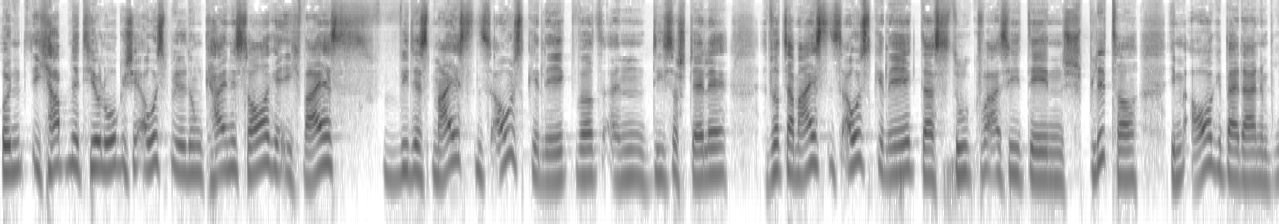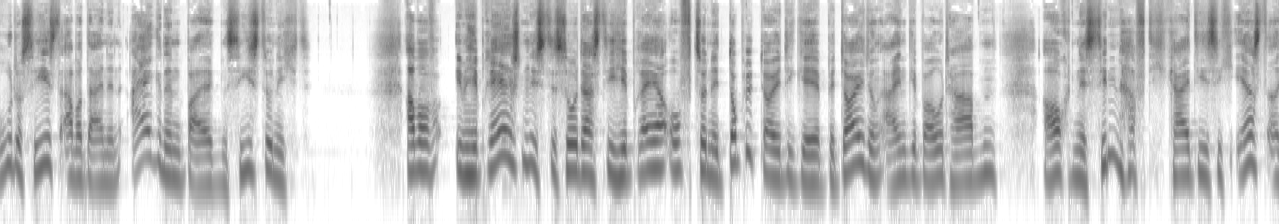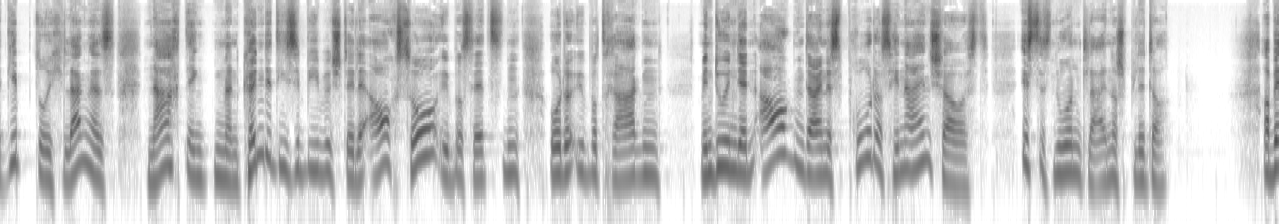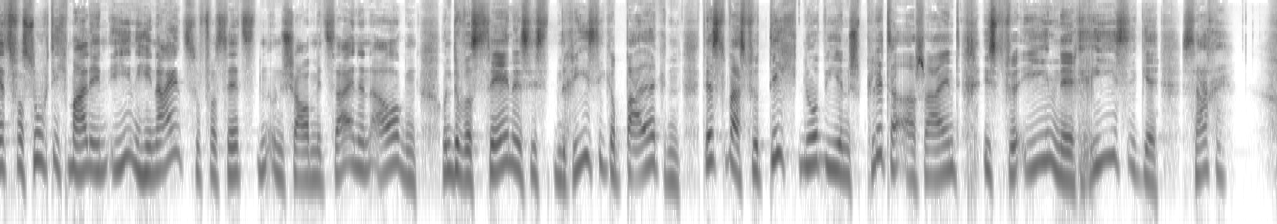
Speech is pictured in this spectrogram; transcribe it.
Und ich habe eine theologische Ausbildung, keine Sorge. Ich weiß, wie das meistens ausgelegt wird an dieser Stelle. Es wird ja meistens ausgelegt, dass du quasi den Splitter im Auge bei deinem Bruder siehst, aber deinen eigenen Balken siehst du nicht. Aber im Hebräischen ist es so, dass die Hebräer oft so eine doppeldeutige Bedeutung eingebaut haben, auch eine Sinnhaftigkeit, die sich erst ergibt durch langes Nachdenken. Man könnte diese Bibelstelle auch so übersetzen oder übertragen. Wenn du in den Augen deines Bruders hineinschaust, ist es nur ein kleiner Splitter. Aber jetzt versuch dich mal in ihn hineinzuversetzen und schau mit seinen Augen. Und du wirst sehen, es ist ein riesiger Balken. Das, was für dich nur wie ein Splitter erscheint, ist für ihn eine riesige Sache.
